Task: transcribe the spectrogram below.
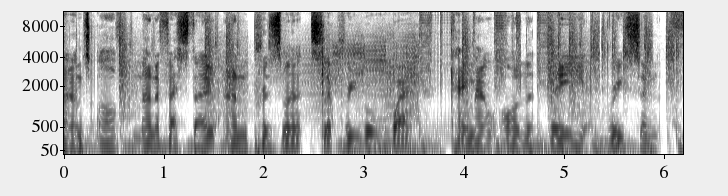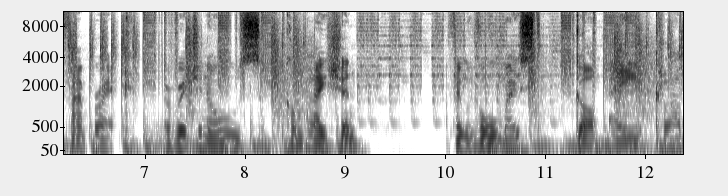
Sounds of Manifesto and Prisma, Slippery When Wet, came out on the recent Fabric Originals compilation. I think we've almost got a Club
